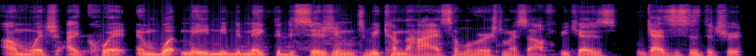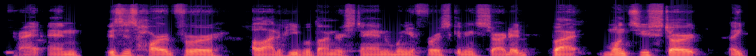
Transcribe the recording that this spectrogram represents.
on which i quit and what made me to make the decision to become the highest level version of myself because guys this is the truth right? And this is hard for a lot of people to understand when you're first getting started. But once you start, like,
